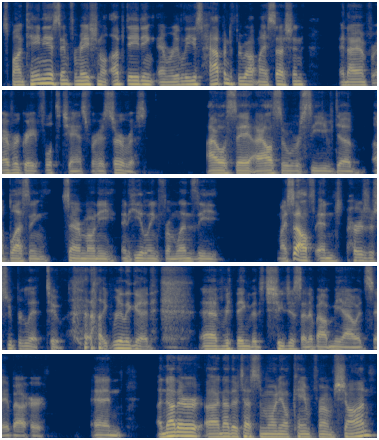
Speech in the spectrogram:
Spontaneous informational updating and release happened throughout my session and I am forever grateful to Chance for his service. I will say I also received a, a blessing ceremony and healing from Lindsay myself, and hers are super lit too, like really good. Everything that she just said about me, I would say about her. And another uh, another testimonial came from Sean,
